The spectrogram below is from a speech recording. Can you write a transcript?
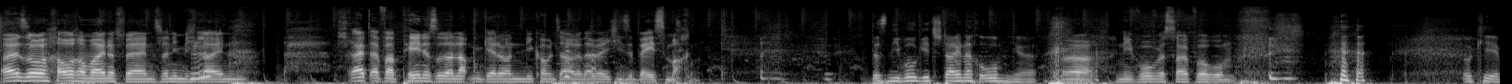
also, auch an meine Fans, wenn die mich leiden, schreibt einfach Penis oder Lappengeddon in die Kommentare, dann werde ich diese Base machen. Das Niveau geht steil nach oben hier. Ja, Niveau, weshalb, warum. Okay.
